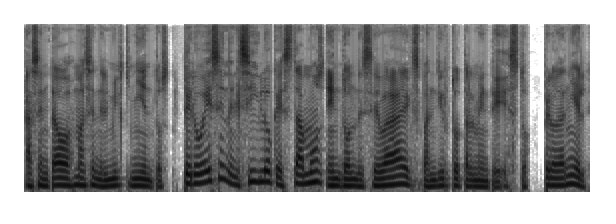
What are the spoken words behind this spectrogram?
asentados más en el 1500. Pero es en el siglo que estamos en donde se va a expandir totalmente esto. Pero Daniel,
